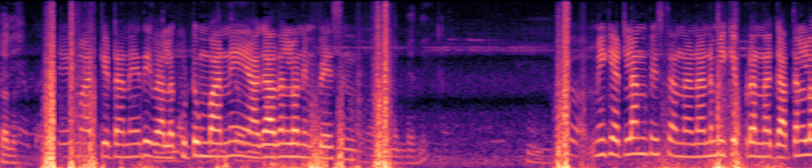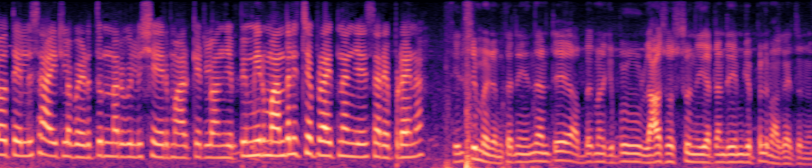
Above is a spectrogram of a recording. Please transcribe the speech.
చాలా. షేర్ మార్కెట్ అనేది వాళ్ళ కుటుంబాన్ని అగాధంలో నింపేసింది. నింపింది. సో మీకు ఎట్లా అనిపిస్తుంది అండి అంటే మీకు ఎప్పుడన్నా గతంలో తెలుసా ఇట్లా పెడుతున్నారు వీళ్ళు షేర్ మార్కెట్లో అని చెప్పి? మీరు మందలు ఇచ్చే ప్రయత్నం చేశారు ఎప్పుడైనా? తెలుసు మేడం కానీ ఏంటంటే అబ్బాయి మనకి ఎప్పుడు లాస్ వస్తుంది అట్లాంటి ఏం చెప్పలేదు మాకు అతను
